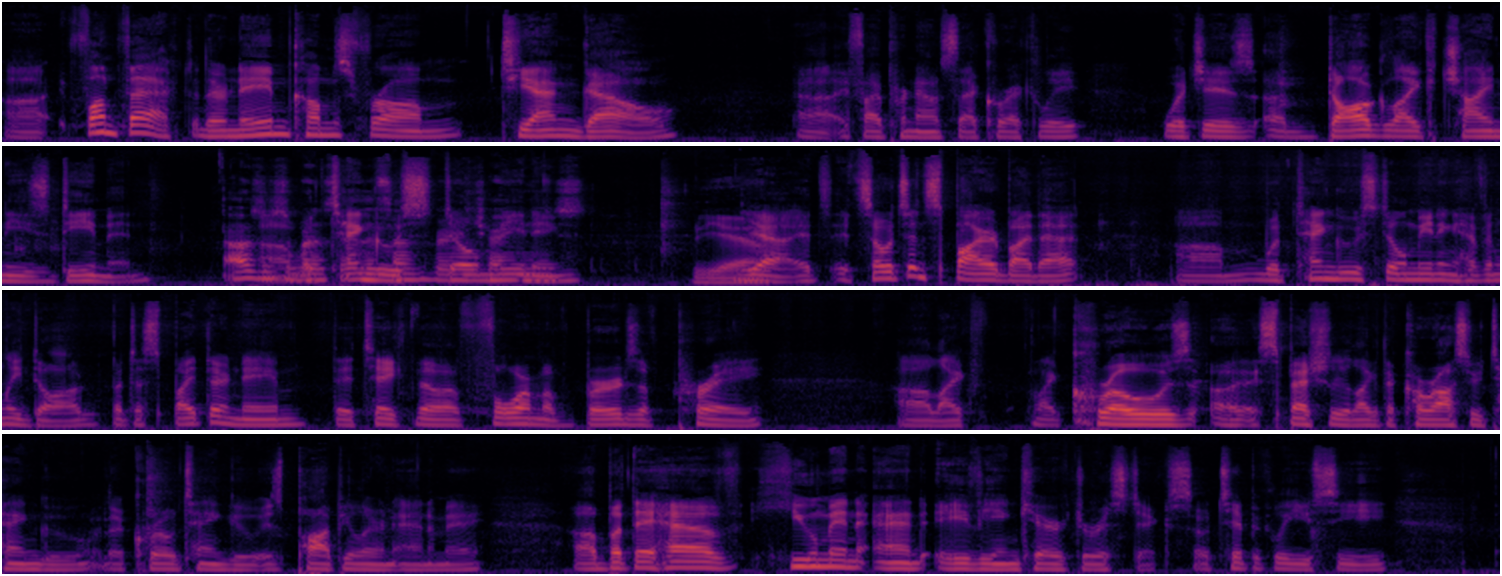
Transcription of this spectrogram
Uh, fun fact: their name comes from Tiangou, uh, if I pronounce that correctly, which is a dog-like Chinese demon. I was just uh, about to Tengu still meaning. Yeah. Yeah, it's it's so it's inspired by that. Um, with Tengu still meaning heavenly dog, but despite their name, they take the form of birds of prey, uh, like like crows, uh, especially like the Karasu Tengu. The crow Tengu is popular in anime, uh, but they have human and avian characteristics. So typically, you see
